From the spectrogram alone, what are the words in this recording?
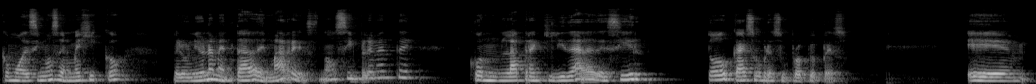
Como decimos en México, pero ni una mentada de madres, ¿no? Simplemente con la tranquilidad de decir todo cae sobre su propio peso. Eh,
